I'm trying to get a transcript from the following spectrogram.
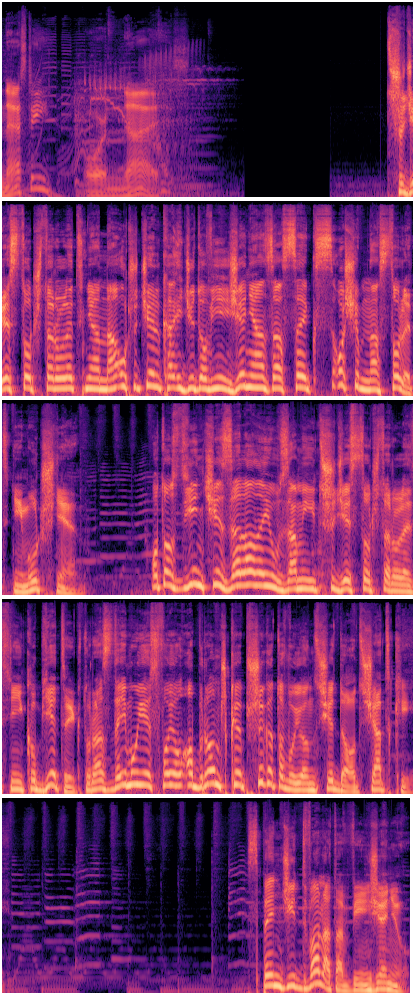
Nasty or nice? 34-letnia nauczycielka idzie do więzienia za seks z 18-letnim uczniem. Oto zdjęcie zalanej łzami 34-letniej kobiety, która zdejmuje swoją obrączkę przygotowując się do odsiadki. Spędzi dwa lata w więzieniu.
